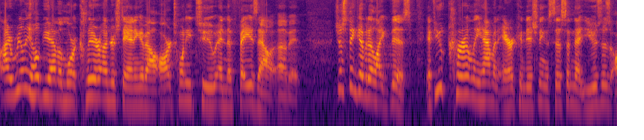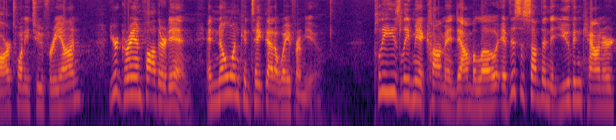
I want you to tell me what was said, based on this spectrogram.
I really hope you have a more clear understanding about R22 and the phase out of it. Just think of it like this. If you currently have an air conditioning system that uses R22 Freon, you're grandfathered in, and no one can take that away from you. Please leave me a comment down below if this is something that you've encountered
